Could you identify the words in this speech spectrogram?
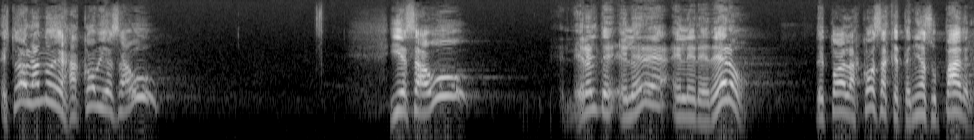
Estoy hablando de Jacob y Esaú. Y Esaú era el, era el heredero de todas las cosas que tenía su padre.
